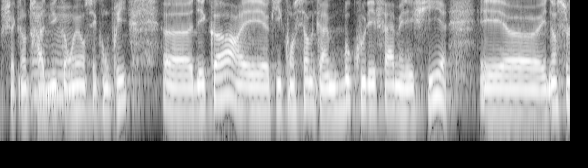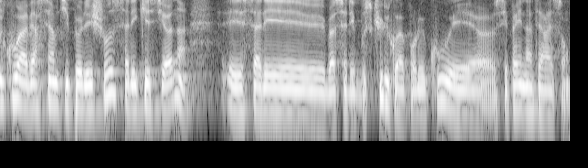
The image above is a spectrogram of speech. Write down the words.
chacun traduit mm -hmm. comme on s'est compris des corps et qui concerne quand même beaucoup les femmes et les filles. Et, et d'un seul coup, inverser un petit peu les choses, ça les questionne et ça les, bah, ça les bouscule quoi pour le coup. Et c'est pas inintéressant.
